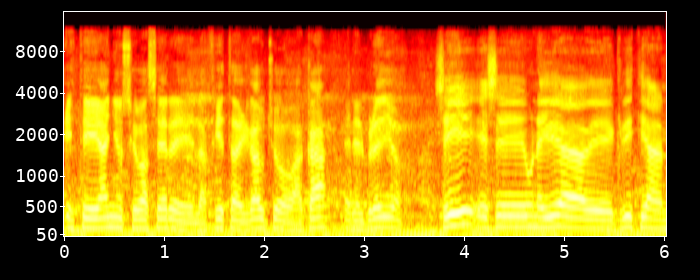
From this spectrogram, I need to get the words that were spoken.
¿Este año se va a hacer eh, la fiesta del gaucho acá, en el predio? Sí, es una idea de Cristian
